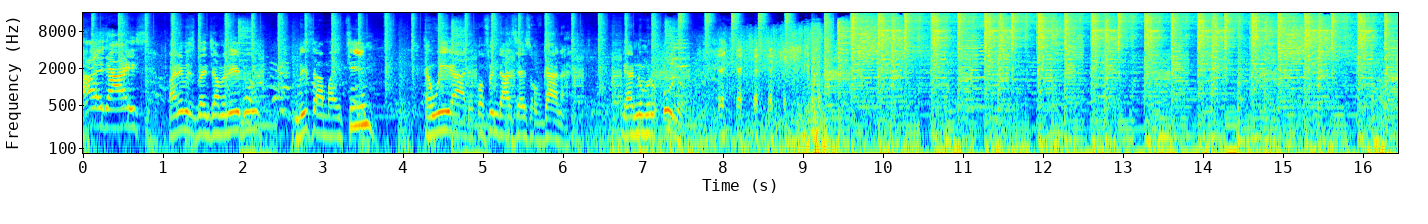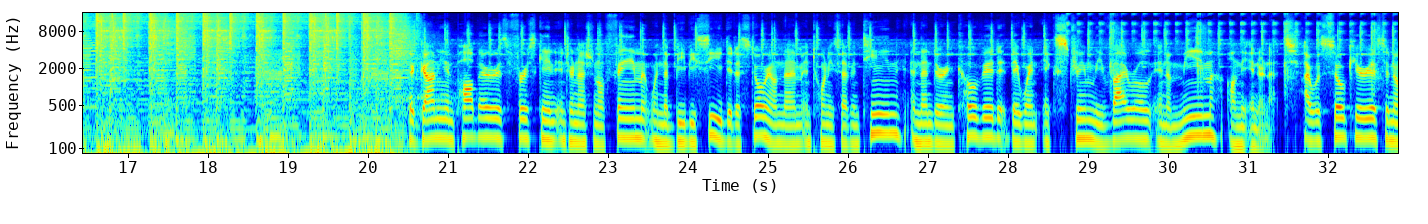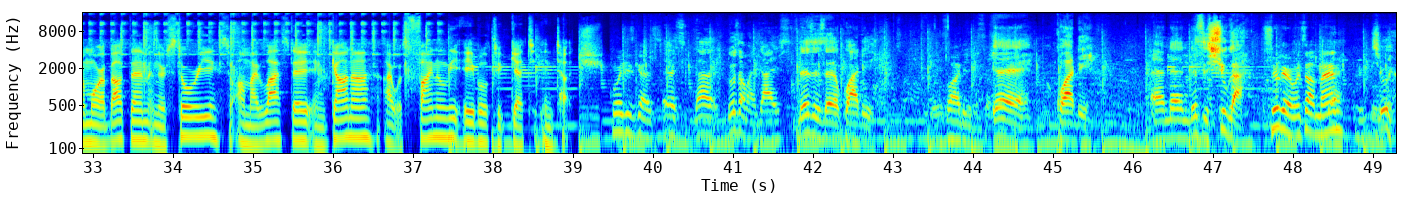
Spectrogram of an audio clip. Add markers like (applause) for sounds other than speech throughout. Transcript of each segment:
Hi guys, my name is Benjamin Edu. These are my team, and we are the coffin dancers of Ghana. They are numero uno. (laughs) The Ghanaian pallbearers first gained international fame when the BBC did a story on them in 2017, and then during COVID, they went extremely viral in a meme on the internet. I was so curious to know more about them and their story, so on my last day in Ghana, I was finally able to get in touch. Who are these guys? Yes, that, those are my guys. This is uh, Kwadi. Kwadi. Yeah, Kwadi. And then this is Sugar. Sugar, what's up, man? Sugar.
